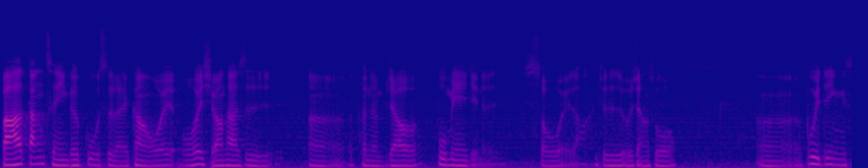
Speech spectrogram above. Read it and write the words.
把它当成一个故事来看，我会我会希望它是呃可能比较负面一点的收尾啦。就是我想说，呃不一定是，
